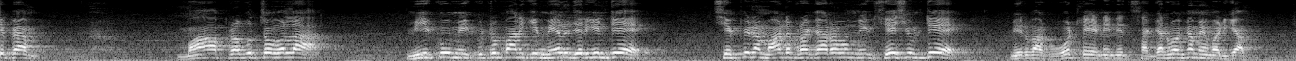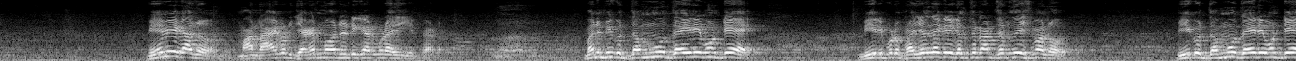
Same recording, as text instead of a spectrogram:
చెప్పాం. మా ప్రభుత్వం వల్ల మీకు మీ కుటుంబానికి మేలు జరిగింటే చెప్పిన మాట ప్రకారం మీకు చేసి ఉంటే మీరు మాకు ఓట్లేయండి నేను సగర్వంగా మేము అడిగాం. మేమే కాదు మా నాయకుడు జగన్మోహన్ రెడ్డి గారు కూడా అది చెప్పాడు. మరి మీకు దమ్ము ధైర్యం ఉంటే మీరు ఇప్పుడు ప్రజల దగ్గరికి వెళ్తున్నారు తెలుగుదేశం వాళ్ళు. మీకు దమ్ము ధైర్యం ఉంటే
